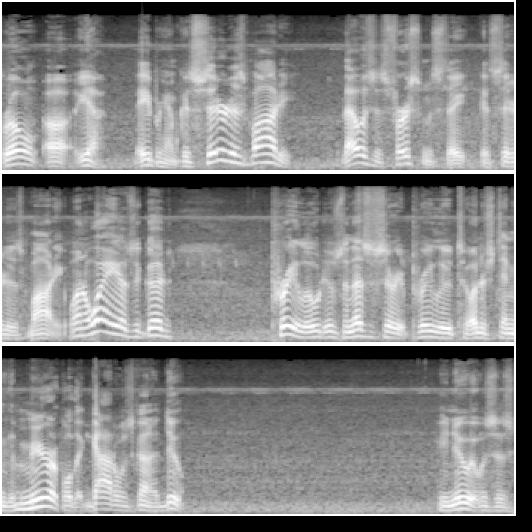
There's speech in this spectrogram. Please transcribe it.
Rome, uh, yeah, Abraham considered his body. That was his first mistake, considered his body. Well, in a way, it was a good prelude, it was a necessary prelude to understanding the miracle that God was going to do. He knew it was as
